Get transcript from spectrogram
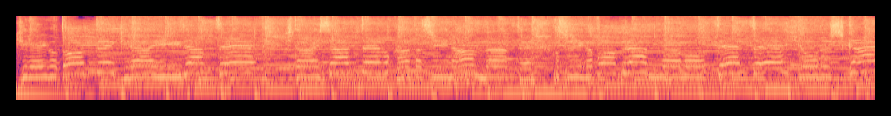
綺麗事って嫌いだって期待さっても形なんて星が僕らってて夜しか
